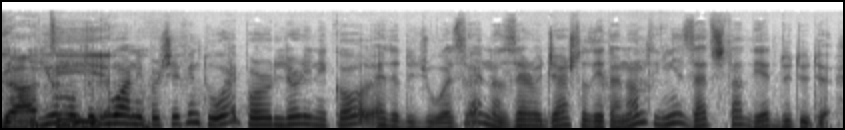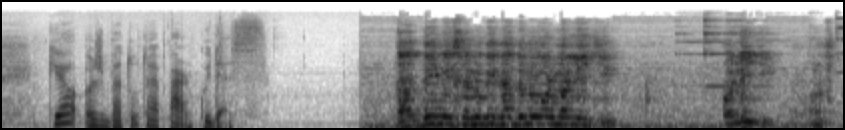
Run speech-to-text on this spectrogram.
Gati. Ju mund të luani për qejfin tuaj, por lërini kohë edhe dëgjuesve në 069 20 70 222. Kjo është batuta e parë. Kujdes. Ta dini se nuk i ka dënuar Maliki. Po ligji është.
